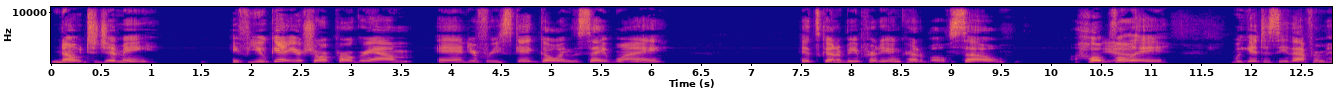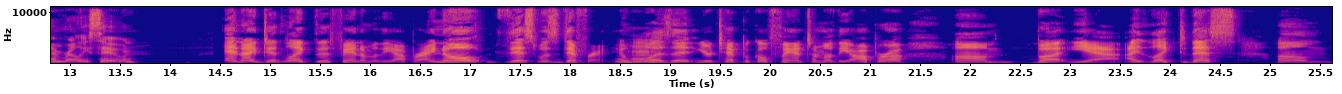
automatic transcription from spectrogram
Note to Jimmy if you get your short program and your free skate going the same way, it's going to be pretty incredible. So hopefully yeah. we get to see that from him really soon. And I did like the Phantom of the Opera. I know this was different. It mm-hmm. wasn't your typical Phantom of the Opera. Um, but yeah, I liked this. Um,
